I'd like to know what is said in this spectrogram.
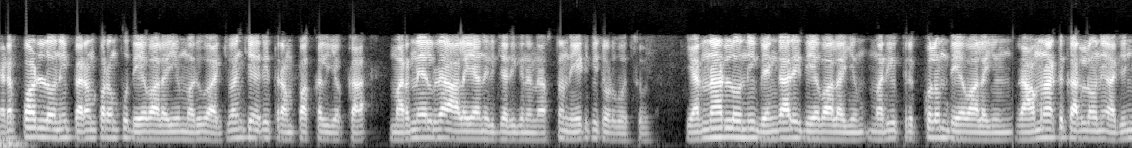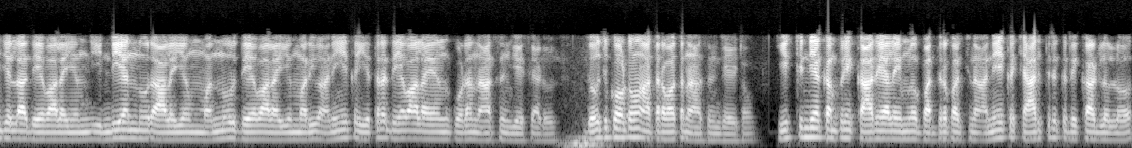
ఎడప్పాడులోని పెరంపరంపు దేవాలయం మరియు అజ్వంచేరి త్రంపక్కల్ యొక్క మరనేల్రా ఆలయానికి జరిగిన నష్టం నేటికి చూడవచ్చు. ఎర్నాడ్లోని బెంగాలీ దేవాలయం మరియు త్రిక్కులం దేవాలయం రామనాటకర్లోని అజింజిల్లా దేవాలయం ఇండియన్నూర్ ఆలయం మన్నూర్ దేవాలయం మరియు అనేక ఇతర దేవాలయాలను కూడా నాశనం చేశాడు. దోచుకోవటం ఆ తర్వాత నాశనం చేయటం. ఈస్ట్ ఇండియా కంపెనీ కార్యాలయంలో భద్రపరిచిన అనేక చారిత్రక రికార్డులలో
